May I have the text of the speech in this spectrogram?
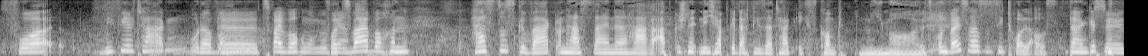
vor wie vielen Tagen oder Wochen? Äh, zwei Wochen ungefähr. Vor zwei Wochen hast du es gewagt und hast deine Haare abgeschnitten. Ich habe gedacht, dieser Tag X kommt niemals. Und weißt du was, es sieht toll aus. Dankeschön.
